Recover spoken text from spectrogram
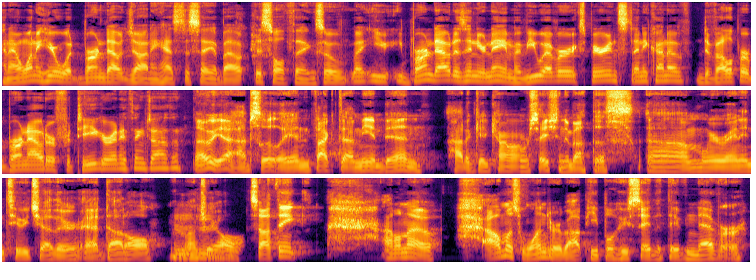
and I want to hear what Burned Out Johnny has to say about this whole thing. So, you, you burned out is in your name. Have you ever experienced any kind of developer burnout or fatigue or anything, Jonathan? Oh yeah, absolutely. In fact, uh, me and Ben had a good conversation about this. Um, we ran into each other at Dot All in Montreal. So I think I don't know. I almost wonder about people who say that they've never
